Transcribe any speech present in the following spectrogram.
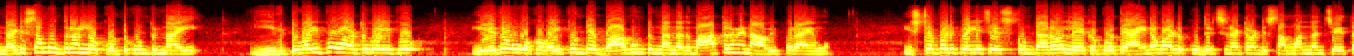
నడి సముద్రంలో కొట్టుకుంటున్నాయి. ఇటువైపు అటువైపు ఏదో ఒక వైపు ఉంటే బాగుంటుందన్నది మాత్రమే నా అభిప్రాయము. ఇష్టపడి పెళ్ళి చేసుకుంటారో లేకపోతే అయిన వాళ్ళు కుదిర్చినటువంటి సంబంధం చేత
